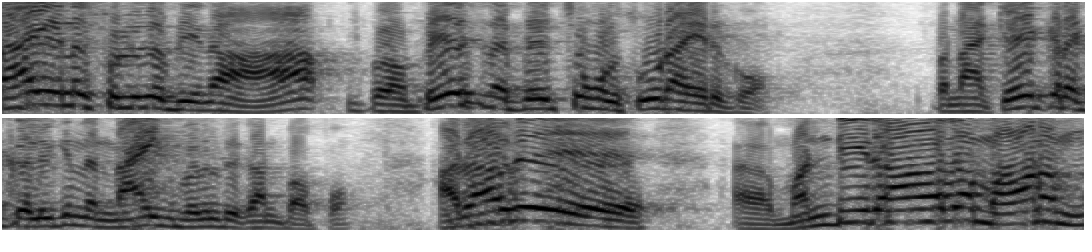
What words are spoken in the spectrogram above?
நாய் என்ன சொல்லுது அப்படின்னா இப்ப அவன் பேசின பேச்சு உங்களுக்கு சூடாயிருக்கும். இப்ப நான் கேட்கிற கேள்விக்கு இந்த நாய்க்கு பதில் இருக்கான்னு பார்ப்போம். அதாவது அஹ், மானம்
